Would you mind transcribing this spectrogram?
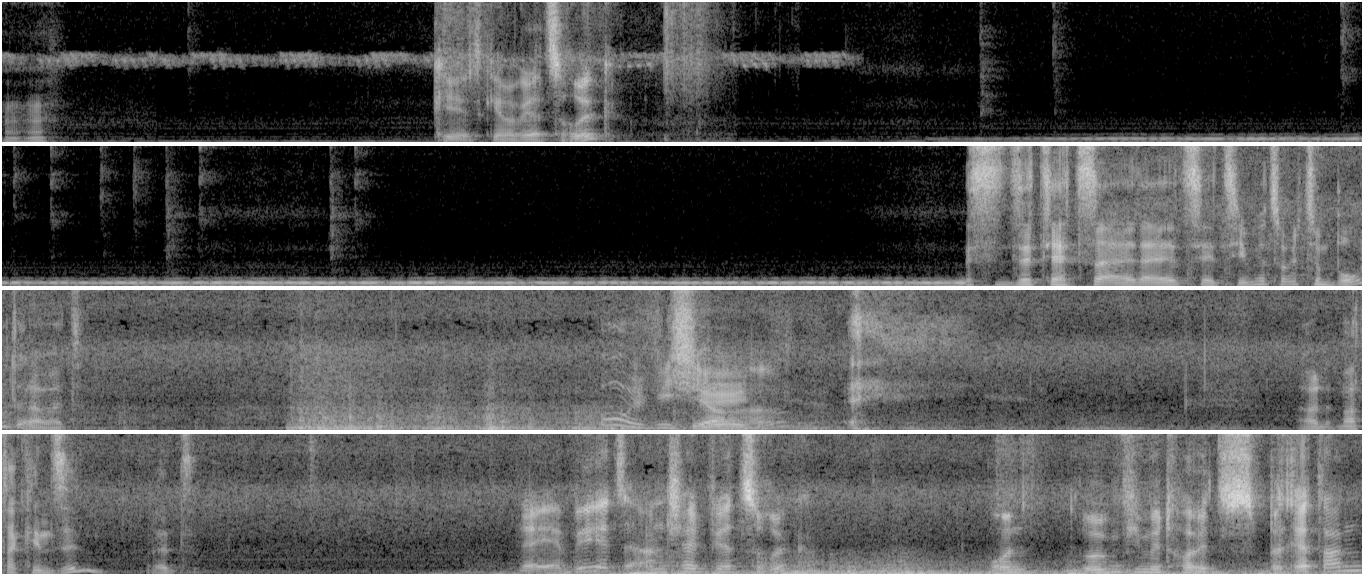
Aha. Okay, jetzt gehen wir wieder zurück. Ist das jetzt, Alter? Jetzt, jetzt ziehen wir zurück zum Boot, oder was? Oh, wie schön. Ja. Aber das macht doch keinen Sinn. Das, Na, er will jetzt anscheinend wieder zurück und irgendwie mit Holzbrettern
